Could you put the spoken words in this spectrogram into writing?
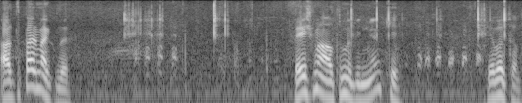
Altı parmaklı. Beş mi altı mı bilmiyorum ki. Gel bakalım.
